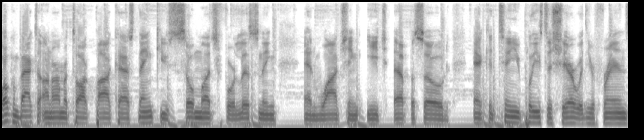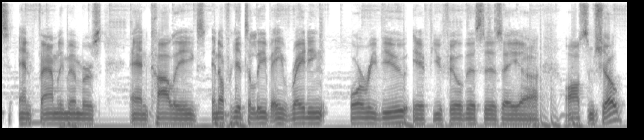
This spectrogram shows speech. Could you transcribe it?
Welcome back to Unarmored Talk Podcast. Thank you so much for listening and watching each episode. And continue, please, to share with your friends and family members and colleagues. And don't forget to leave a rating or review if you feel this is a uh, awesome show.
